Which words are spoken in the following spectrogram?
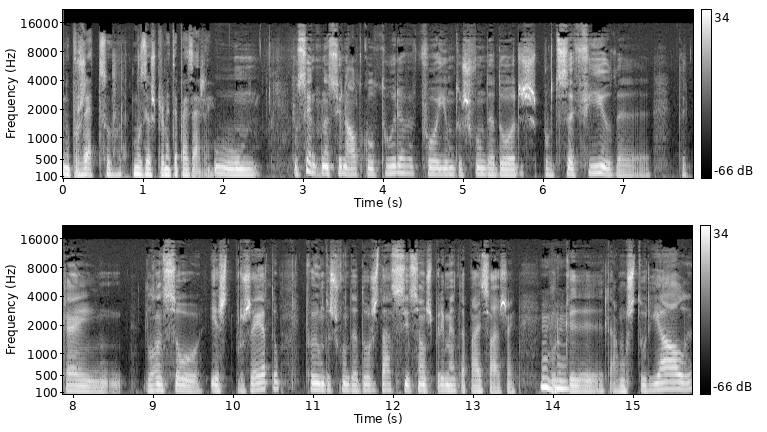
no projeto Museu Experimenta Paisagem? O, o Centro Nacional de Cultura foi um dos fundadores, por desafio de, de quem lançou este projeto, foi um dos fundadores da Associação Experimenta Paisagem, uhum. porque há um historial,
